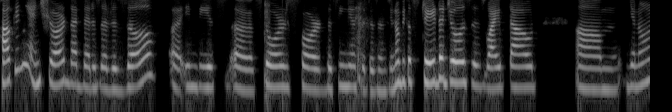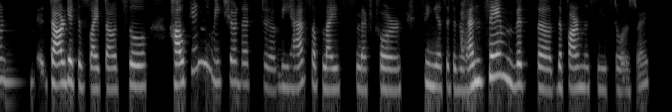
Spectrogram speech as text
how can we ensure that there is a reserve uh, in these uh, stores for the senior citizens you know because trader joe's is wiped out um, you know target is wiped out so how can we make sure that uh, we have supplies left for senior citizens and same with the, the pharmacy stores right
